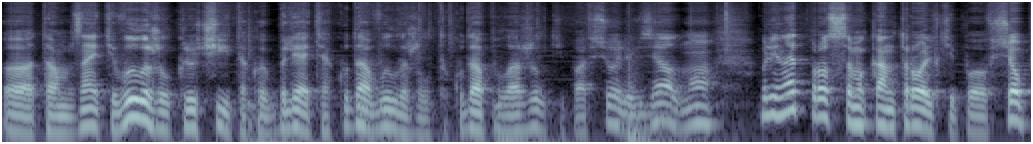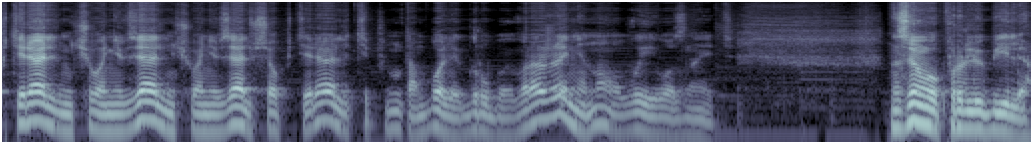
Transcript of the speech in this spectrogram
э, там, знаете, выложил ключи, такой, блядь, а куда выложил-то, куда положил, типа, а все ли взял, но, блин, это просто самоконтроль, типа, все потеряли, ничего не взяли, ничего не взяли, все потеряли, типа, ну, там, более грубое выражение, но вы его знаете. Назовем его пролюбили.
